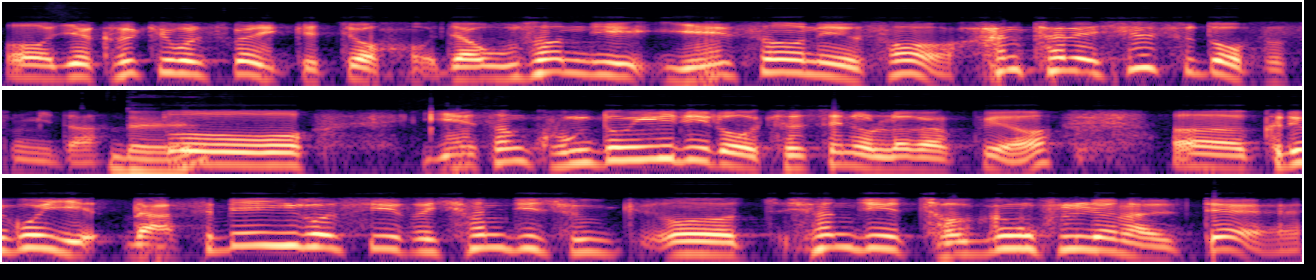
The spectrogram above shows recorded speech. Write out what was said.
어, 예, 그렇게 볼 수가 있겠죠. 자, 우선 이 예선에서 한 차례 실수도 없었습니다. 네. 또 예선 공동 1위로 결선에 올라갔고요. 어, 그리고 이 라스베이거스에서 현지 주, 어, 현지 적응 훈련할 때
